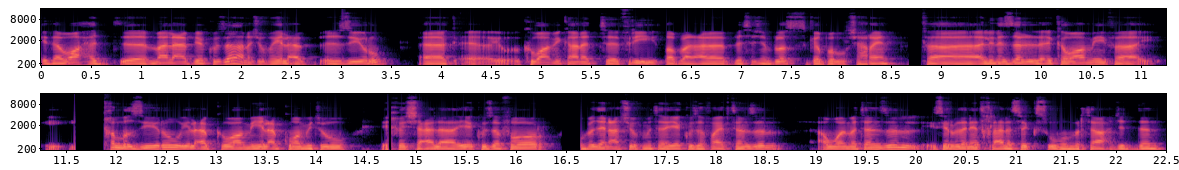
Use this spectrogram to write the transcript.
إذا واحد ما لعب ياكوزا أنا أشوفه يلعب Zero. Kiwami كانت free طبعا على PlayStation Plus قبل شهرين. فاللي نزل Kiwami فيخلص Zero ويلعب Kiwami يلعب Kiwami 2 يخش على ياكوزا 4 وبعدين عاد تشوف متى ياكوزا 5 تنزل. أول ما تنزل يصير بعدين يدخل على 6 وهو مرتاح جدا.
